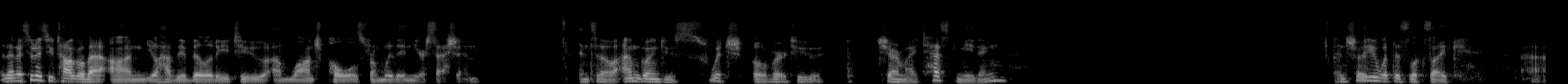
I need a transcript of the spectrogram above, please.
And then as soon as you toggle that on, you'll have the ability to um, launch polls from within your session. And so I'm going to switch over to share my test meeting and show you what this looks like uh,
